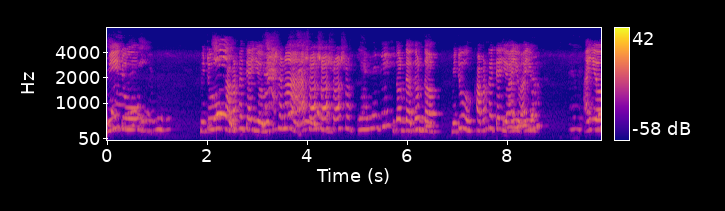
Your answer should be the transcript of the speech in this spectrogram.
মিটু মিটু খাবার খাইতে আইও। মিটু শোনা, আসো আসো আসো আসো। দৌড় দাও দৌড় দাও। মিটু খাবার খাইতে আইও আইও আইও। আইও।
